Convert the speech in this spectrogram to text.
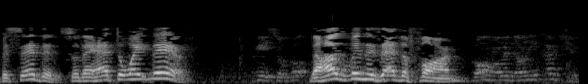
beseder. So they had to wait there. okay, so go The husband is at the farm. go home and don't eat kachim.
